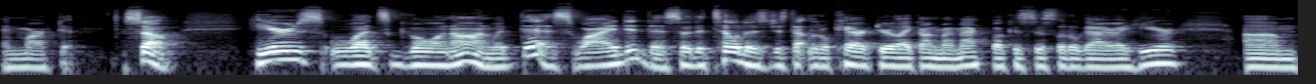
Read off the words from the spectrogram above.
and marked it. So here's what's going on with this. Why I did this. So the tilde is just that little character, like on my MacBook is this little guy right here. Um,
